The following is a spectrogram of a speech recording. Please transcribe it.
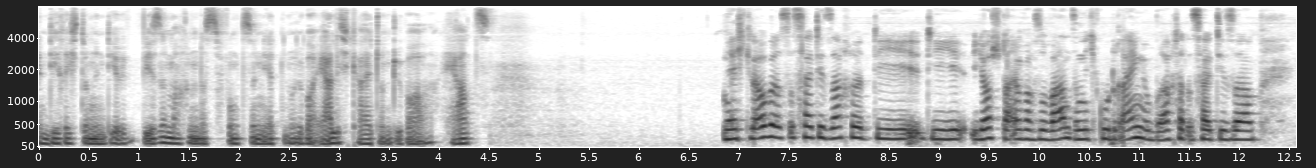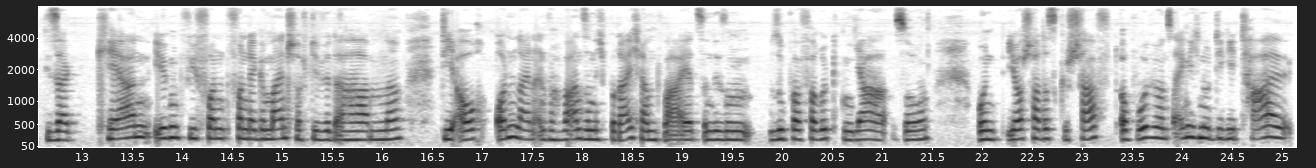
in die Richtung, in die wir sie machen, das funktioniert nur über Ehrlichkeit und über Herz. Ja, ich glaube, das ist halt die Sache, die, die Josh da einfach so wahnsinnig gut reingebracht hat, ist halt dieser, dieser Kern irgendwie von, von der Gemeinschaft, die wir da haben, ne? die auch online einfach wahnsinnig bereichernd war jetzt in diesem super verrückten Jahr so. Und Josh hat es geschafft, obwohl wir uns eigentlich nur digital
